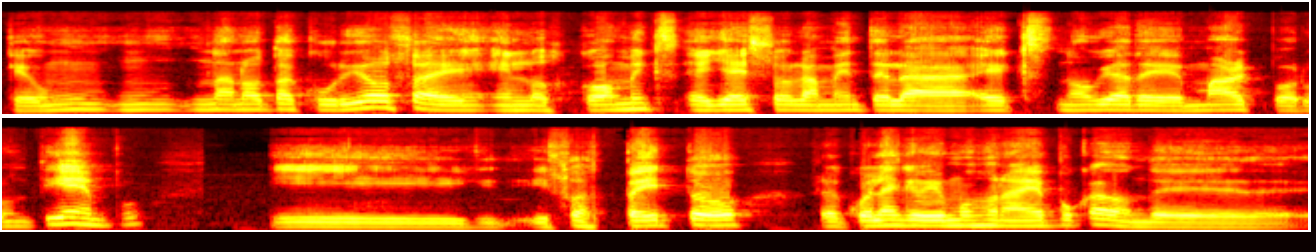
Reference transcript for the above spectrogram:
que una nota curiosa, en, los cómics ella es solamente la ex novia de Mark por un tiempo y, su aspecto, recuerden que vivimos una época donde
